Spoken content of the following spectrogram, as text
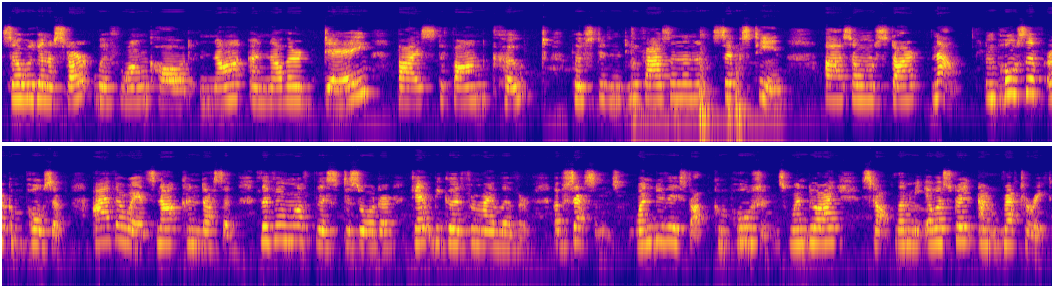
So we're gonna start with one called "Not Another Day" by Stefan Coate, posted in 2016. Uh, so we'll start now. Impulsive or compulsive. Either way, it's not conducive. Living with this disorder can't be good for my liver. Obsessions. When do they stop? Compulsions. When do I stop? Let me illustrate and reiterate.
